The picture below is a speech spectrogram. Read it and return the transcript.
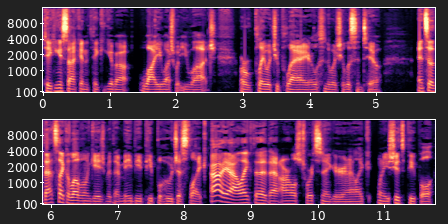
taking a second and thinking about why you watch what you watch or play what you play or listen to what you listen to. And so that's like a level of engagement that maybe people who just like, oh yeah, I like the, that Arnold Schwarzenegger and I like when he shoots people.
